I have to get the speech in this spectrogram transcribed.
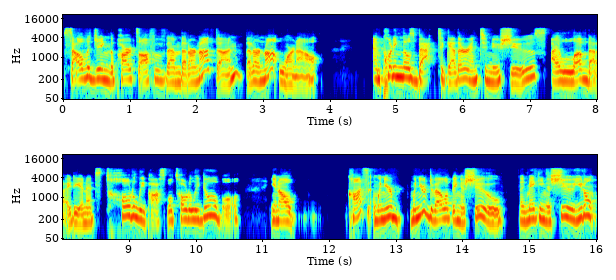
salvaging the parts off of them that are not done, that are not worn out, and putting those back together into new shoes. I love that idea and it's totally possible, totally doable. You know, constant when you're when you're developing a shoe and making a shoe, you don't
